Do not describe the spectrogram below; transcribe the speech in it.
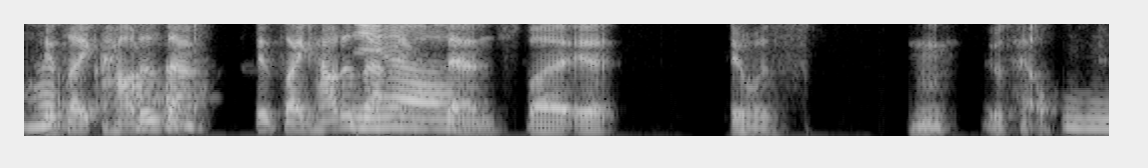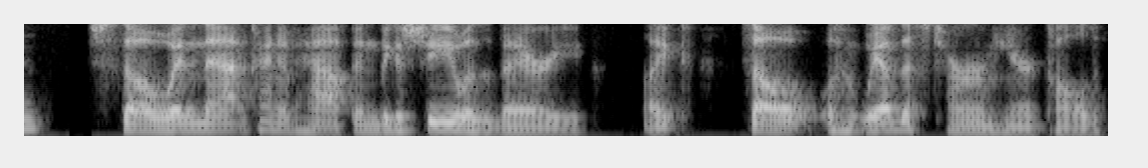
it's Oh, like, how does that? It's like, how does that Yeah. make sense? But it, it was, mm, it was hell. Mhm. So when that kind of happened, because she was very like, so we have this term here called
